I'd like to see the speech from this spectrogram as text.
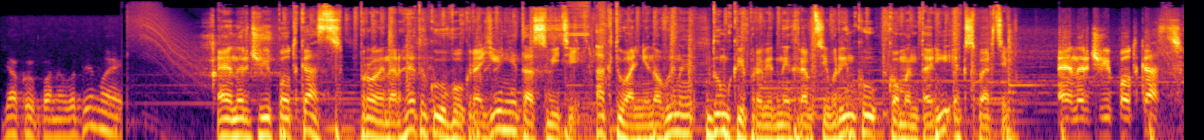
Дякую, пане Вадиме. Energy Podcasts про енергетику в Україні та світі. Актуальні новини, думки провідних гравців ринку, коментарі експертів. Energy Podcasts.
